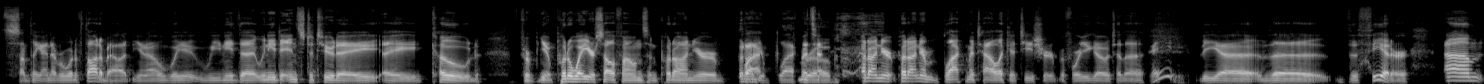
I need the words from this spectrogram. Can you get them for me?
something I never would have thought about. You know, we we need to we need to institute a a code for you know put away your cell phones and put on your put black, on your black meta- robe. put on your put on your black Metallica T-shirt before you go to the hey. the uh, the the theater. Um,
